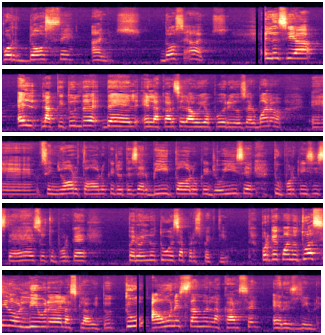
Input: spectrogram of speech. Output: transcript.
por 12 años, 12 años. Él decía, la actitud de, él en la cárcel había podido ser, bueno, eh, Señor, todo lo que yo te serví, todo lo que yo hice, tú por qué hiciste eso, tú por qué pero él no tuvo esa perspectiva. Porque cuando tú has sido libre de la esclavitud, tú, aún estando en la cárcel, eres libre.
